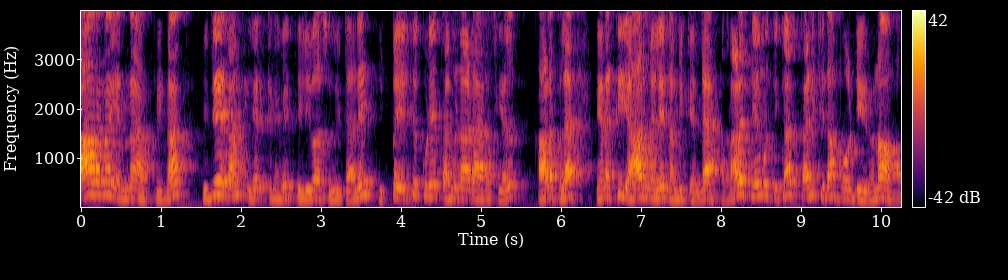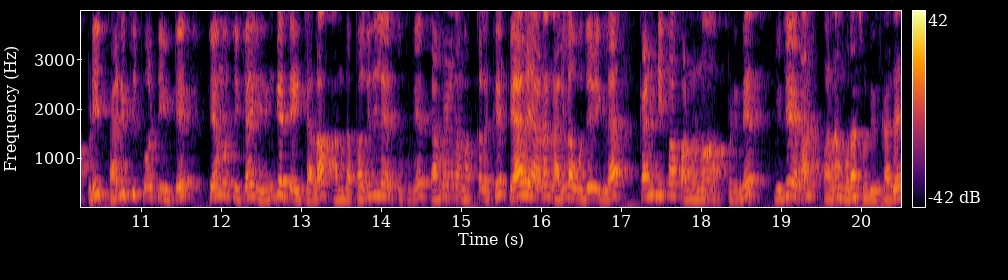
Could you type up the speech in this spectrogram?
காரணம் என்ன அப்படின்னா விஜயகாந்த் ஏற்கனவே தெளிவாக சொல்லி சொல்லிட்டாரு. இப்ப இருக்கக்கூடிய தமிழ்நாடு அரசியல் காலத்துல எனக்கு யார் மேலேயும் நம்பிக்கை இல்லை. அதனால தேமுதிக தனிச்சு தான் போட்டியிடணும். அப்படி தனிச்சு போட்டியிட்டு தேமுதிக எங்க ஜெயிச்சாலும் அந்த பகுதியில் இருக்கக்கூடிய தமிழக மக்களுக்கு தேவையான நல்ல உதவிகளை கண்டிப்பா பண்ணணும் அப்படின்னு விஜயகாந்த் பல முறை சொல்லியிருக்காரு.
